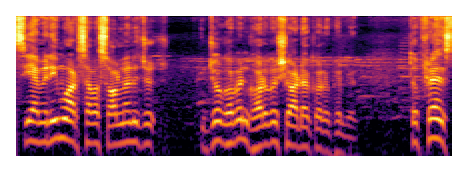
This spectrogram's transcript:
সিএমের হোয়াটসঅ্যাপ আছে অনলাইনে যোগ হবেন, ঘরে বসে অর্ডার করে ফেলবেন। তো ফ্রেন্ডস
